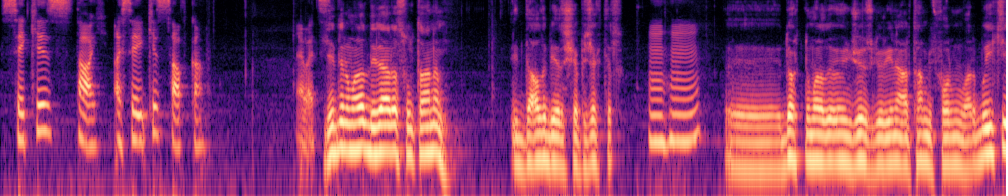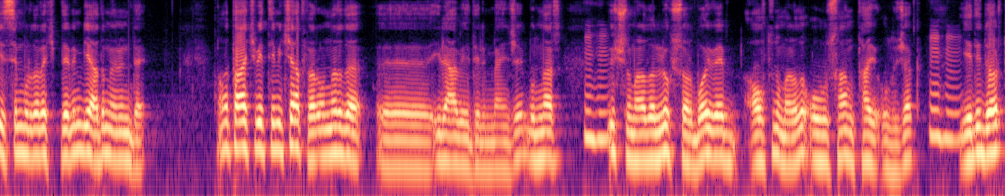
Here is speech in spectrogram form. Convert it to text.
8 tay, ay 8 safkan. Evet. 7 numaralı Dilara Sultanım iddialı bir yarış yapacaktır. Hı hı. 4 numaralı Öncü Özgür yine artan bir formu var. Bu iki isim burada rakiplerinin bir adım önünde. Ama takip ettiğim iki at var. Onları da e, ilave edelim bence. Bunlar 3 numaralı Luxor Boy ve 6 numaralı Oğuzhan Tay olacak. 7-4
